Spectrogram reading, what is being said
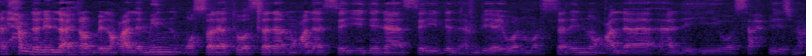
Elhamdülillahi Rabbil alemin ve salatu ve selamu ala seyyidina seyyidil enbiya vel mursalin ve ala alihi ve sahbihi ecma'in.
